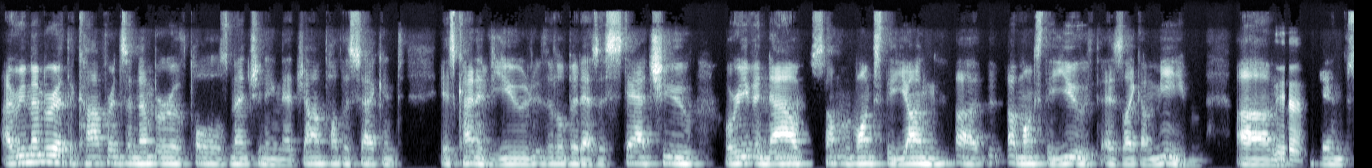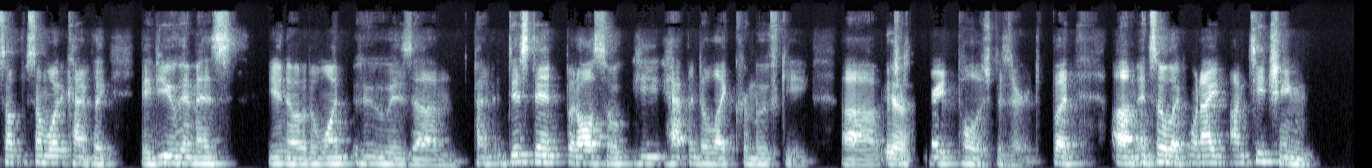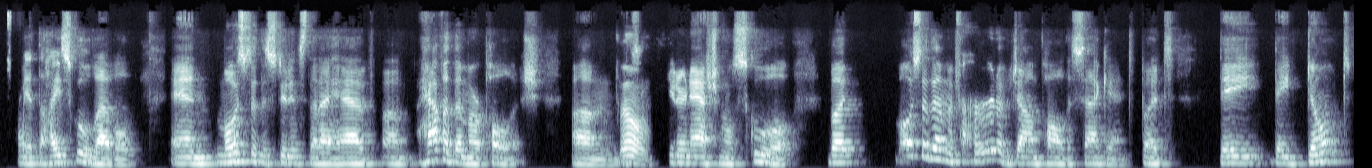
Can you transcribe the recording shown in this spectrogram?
I remember at the conference a number of Poles mentioning that John Paul II is kind of viewed a little bit as a statue, or even now mm-hmm. some amongst the young, uh, amongst the youth, as like a meme. Um, yeah. And some, somewhat kind of like they view him as you know the one who is um, kind of distant, but also he happened to like kremówki, uh, which yeah. is great Polish dessert. But um, and so like when I I'm teaching at the high school level. And most of the students that I have, um, half of them are Polish, um, oh. international school, but most of them have heard of John Paul II, but they they don't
